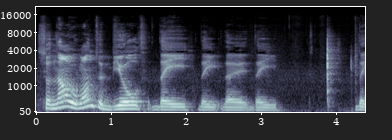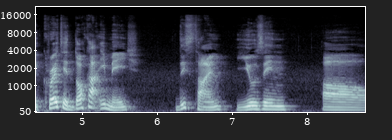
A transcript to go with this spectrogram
So now we want to build the, the, the, the, the create a Docker image, this time using uh,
